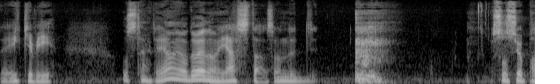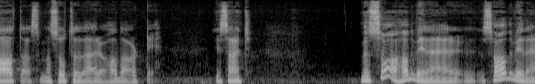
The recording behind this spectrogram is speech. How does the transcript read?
det er ikke vi. Og så tenkte jeg ja, ja, da er det noen gjester. sånn sosiopater som har sittet der og hatt det artig. Ikke sant? Men så hadde vi den, så hadde vi det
